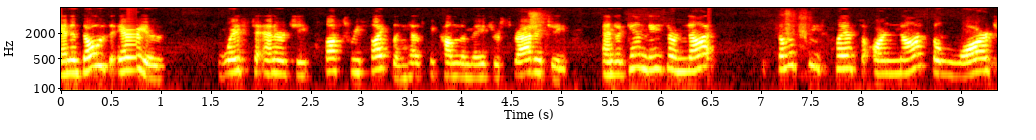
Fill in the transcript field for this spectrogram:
And in those areas, waste to energy plus recycling has become the major strategy. And again, these are not, some of these plants are not the large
